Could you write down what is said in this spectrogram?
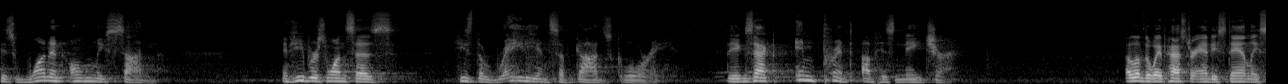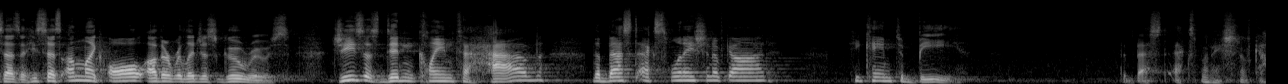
His one and only Son. And Hebrews 1 says, He's the radiance of God's glory the exact imprint of his nature. I love the way Pastor Andy Stanley says it. He says, unlike all other religious gurus, Jesus didn't claim to have the best explanation of God, he came to be the best explanation of God.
